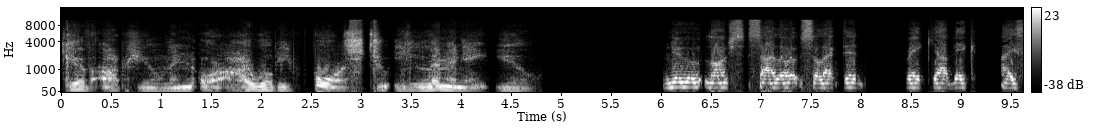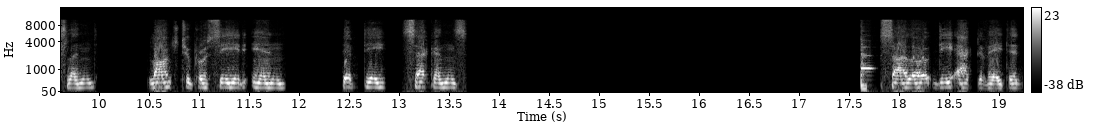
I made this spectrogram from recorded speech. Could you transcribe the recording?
Give up, human, or I will be forced to eliminate you. New launch silo selected. Reykjavik, Iceland. Launch to proceed in 50 seconds. Silo deactivated.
